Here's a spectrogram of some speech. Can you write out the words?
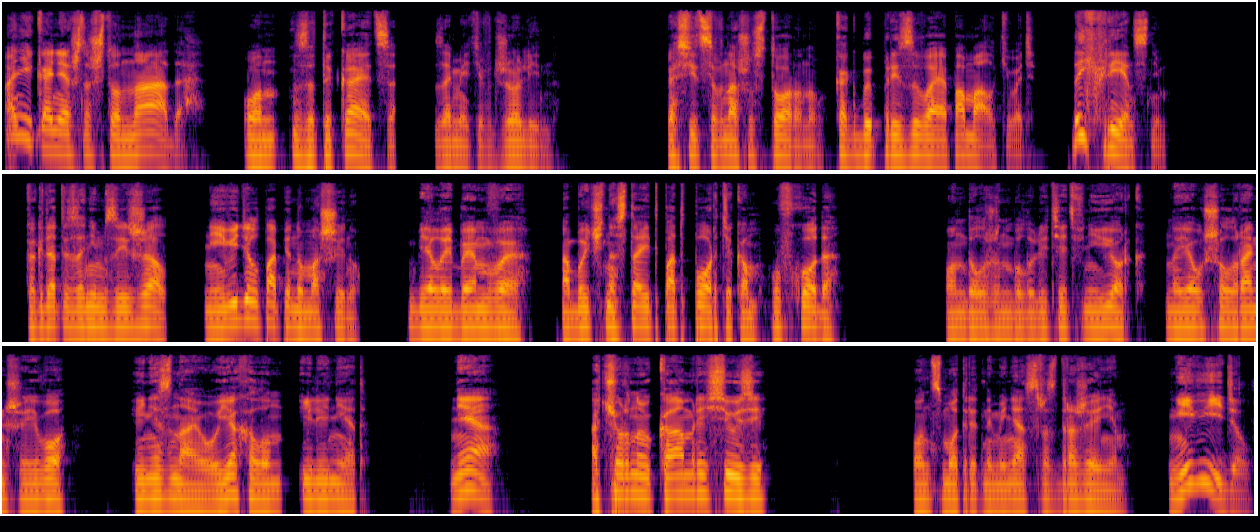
«Они, конечно, что надо». Он затыкается, заметив Джолин. Косится в нашу сторону, как бы призывая помалкивать. Да и хрен с ним. Когда ты за ним заезжал, не видел папину машину? Белый БМВ. Обычно стоит под портиком, у входа. Он должен был улететь в Нью-Йорк, но я ушел раньше его, и не знаю, уехал он или нет. «Не, а черную Камри, Сьюзи?» Он смотрит на меня с раздражением. «Не видел.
